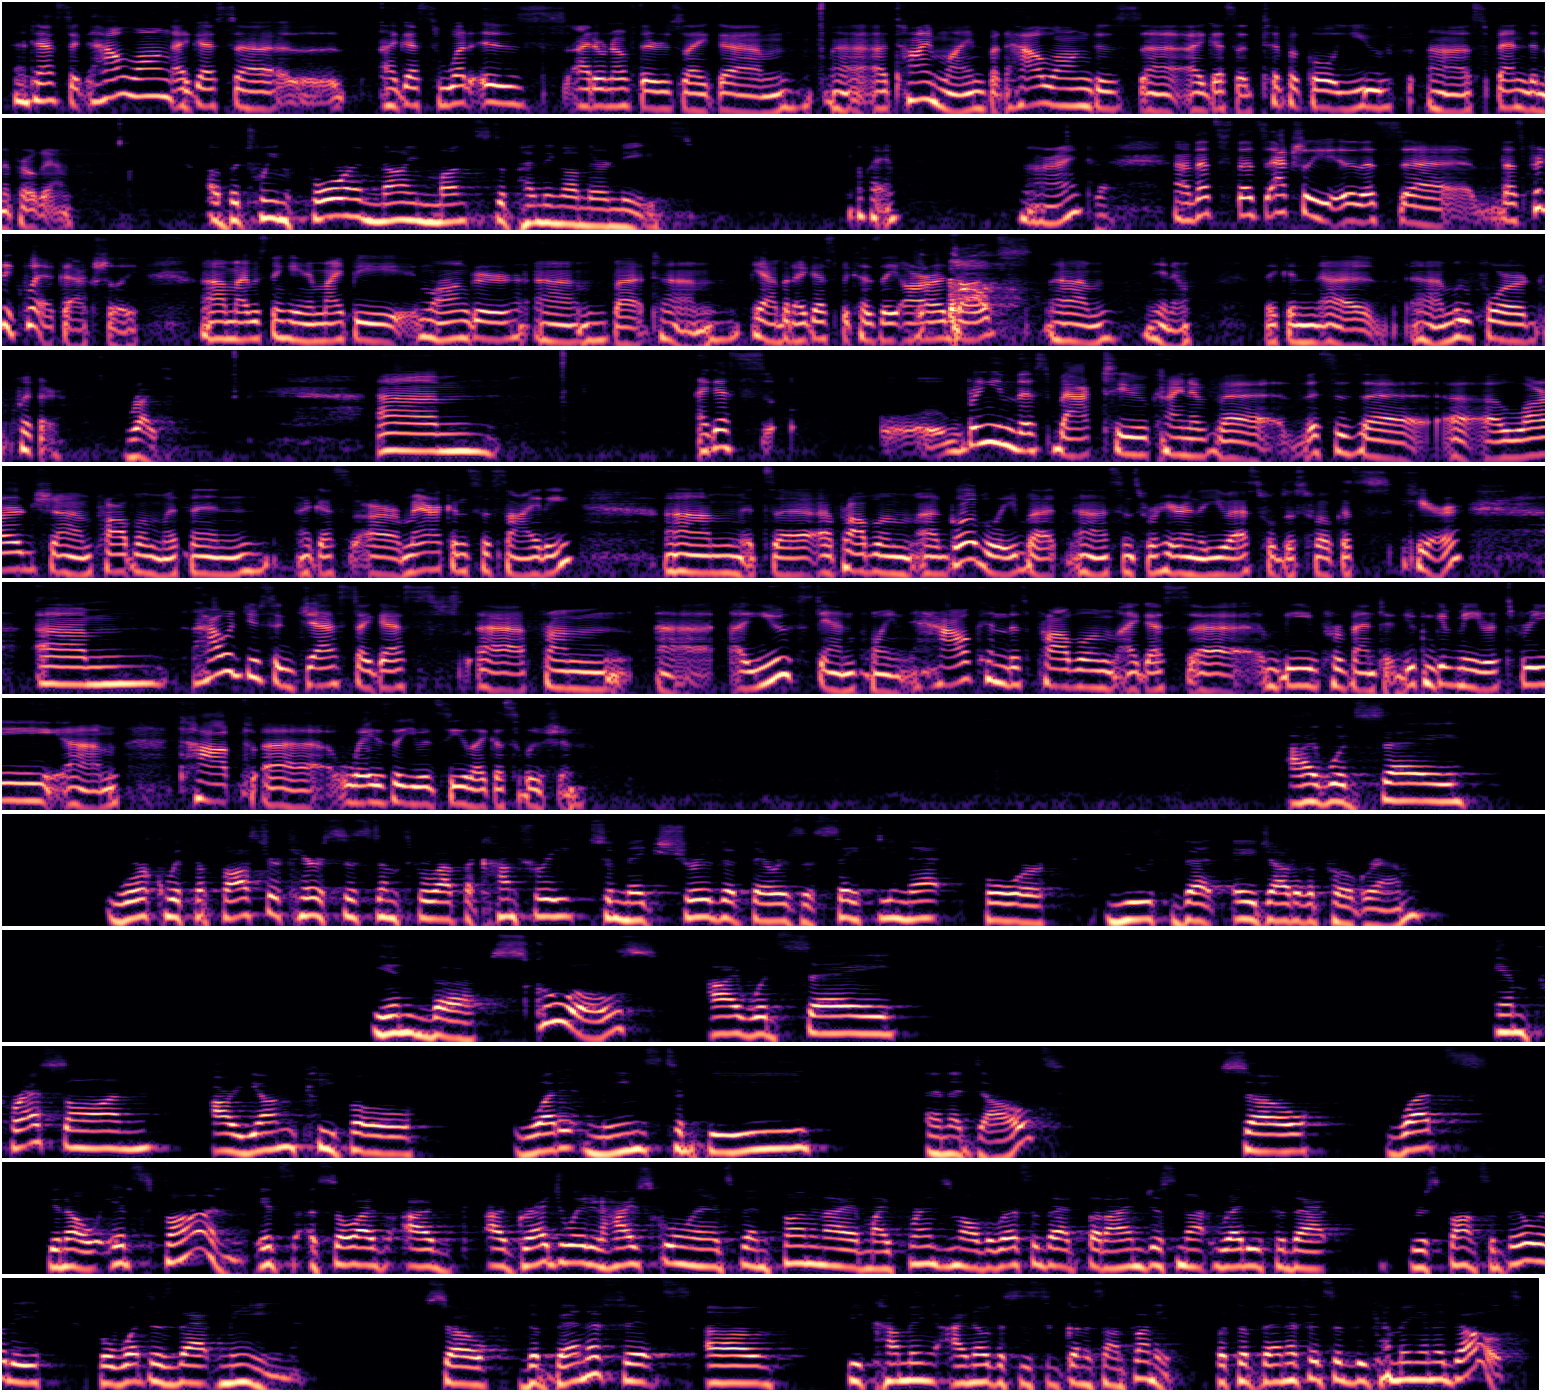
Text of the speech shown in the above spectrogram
Fantastic. How long? I guess. Uh, I guess what is? I don't know if there's like um, a timeline, but how long does uh, I guess a typical youth uh, spend in the program? Uh, between four and nine months, depending on their needs. Okay. All right. Yeah. Now that's that's actually uh, that's uh, that's pretty quick actually. Um, I was thinking it might be longer, um, but um, yeah, but I guess because they are adults, um, you know, they can uh, uh, move forward quicker. Right. Um, I guess bringing this back to kind of uh, this is a, a, a large um, problem within, I guess, our American society. Um, it's a, a problem uh, globally, but uh, since we're here in the U.S., we'll just focus here. Um, how would you suggest, I guess, uh, from uh, a youth standpoint, how can this problem, I guess, uh, be prevented? You can give me your three um, top uh, ways that you would see like a solution. I would say work with the foster care system throughout the country to make sure that there is a safety net for youth that age out of the program. In the schools, I would say impress on our young people what it means to be an adult. So, what's you know, it's fun. It's so I've I've I've graduated high school and it's been fun and I have my friends and all the rest of that, but I'm just not ready for that responsibility. But what does that mean? So the benefits of becoming I know this is going to sound funny, but the benefits of becoming an adult.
